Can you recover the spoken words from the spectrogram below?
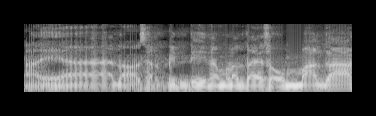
Ayan, oh, serpentina muna tayo sa umaga.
